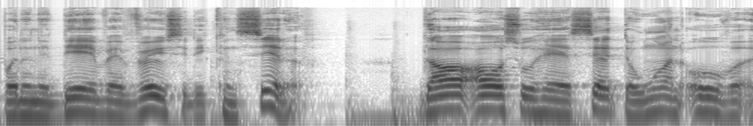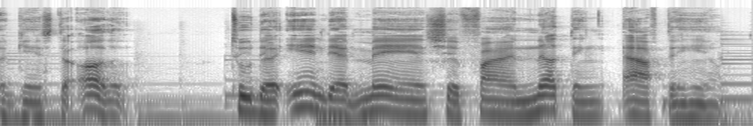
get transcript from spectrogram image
but in the day of adversity consider. God also has set the one over against the other, to the end that man should find nothing after him.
